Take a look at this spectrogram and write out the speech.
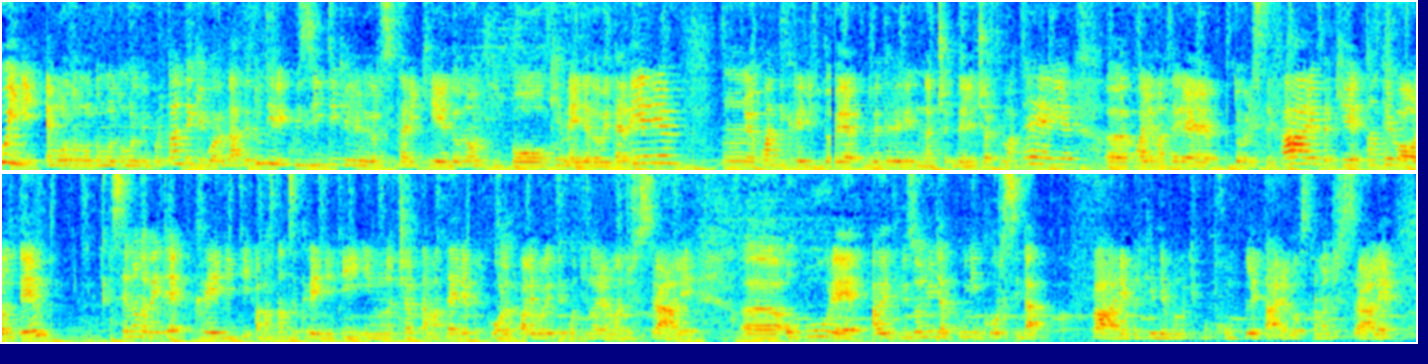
quindi è molto molto molto molto importante che guardate tutti i requisiti che le università richiedono, tipo che media dovete avere, mm, quanti crediti dovete avere in delle certe materie, eh, quale materie dovreste fare, perché tante volte se non avete crediti, abbastanza crediti in una certa materia con la quale volete continuare la magistrale eh, oppure avete bisogno di alcuni corsi da fare perché devono tipo completare la vostra magistrale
